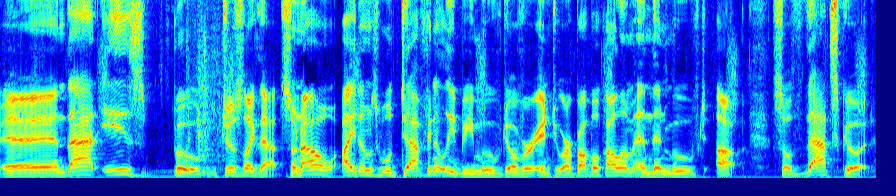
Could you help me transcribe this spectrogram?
And that is boom, just like that. So now items will definitely be moved over into our bubble column and then moved up. So that's good.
